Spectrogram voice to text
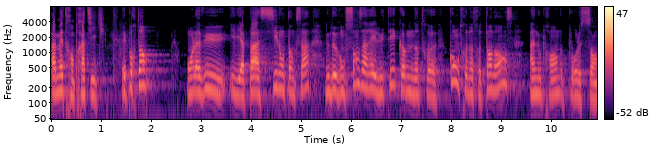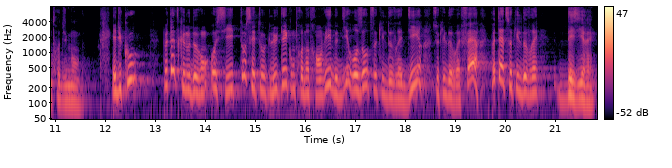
à mettre en pratique. Et pourtant, on l'a vu il n'y a pas si longtemps que ça, nous devons sans arrêt lutter contre notre tendance à nous prendre pour le centre du monde. Et du coup, Peut-être que nous devons aussi, tous et toutes, lutter contre notre envie de dire aux autres ce qu'ils devraient dire, ce qu'ils devraient faire, peut-être ce qu'ils devraient désirer.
